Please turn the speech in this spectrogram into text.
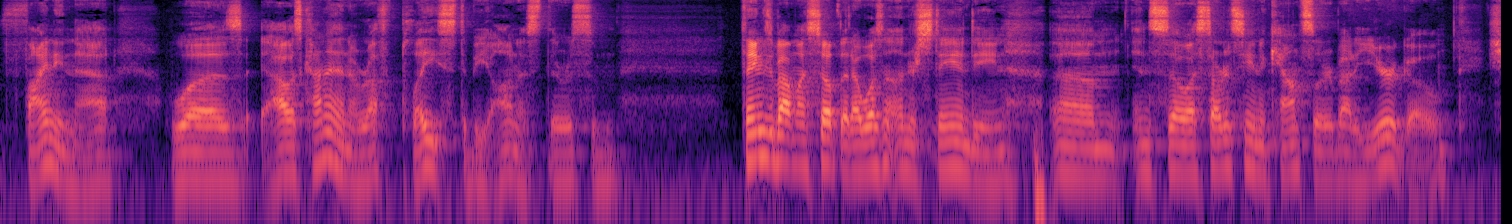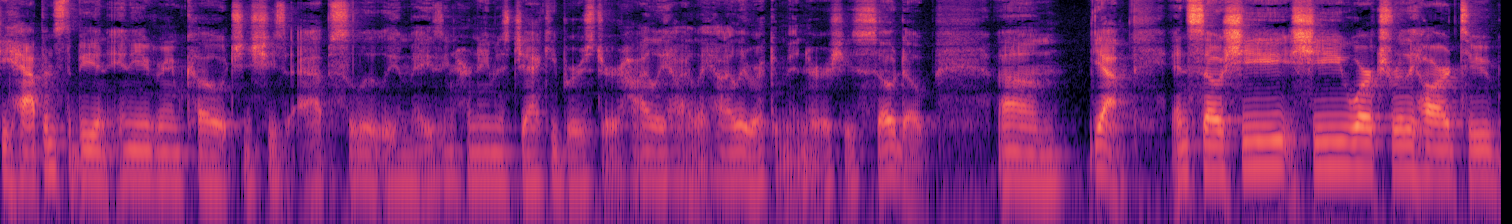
finding that was I was kind of in a rough place to be honest. There was some things about myself that I wasn't understanding, um, and so I started seeing a counselor about a year ago. She happens to be an Enneagram coach, and she's absolutely amazing. Her name is Jackie Brewster. Highly, highly, highly recommend her. She's so dope. Um, yeah, and so she she works really hard to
